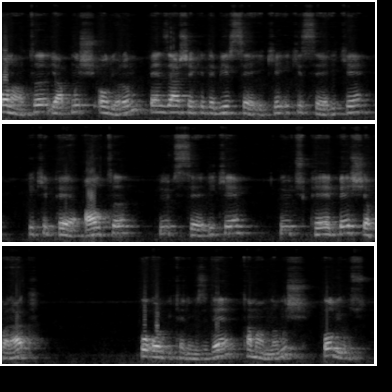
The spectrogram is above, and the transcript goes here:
16 yapmış oluyorum. Benzer şekilde 1S2, 2S2, 2P6, 3S2, 3P5 yaparak bu orbitalimizi de tamamlamış oluyoruz.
